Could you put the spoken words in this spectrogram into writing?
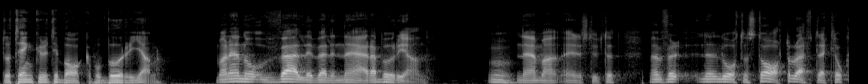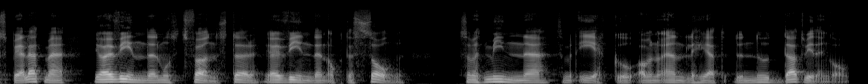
då tänker du tillbaka på början Man är nog väldigt, väldigt nära början. Mm. När man är i slutet. Men för när låten startar då efter det klockspelet med Jag är vinden mot ett fönster, jag är vinden och dess sång. Som ett minne, som ett eko av en oändlighet du nuddat vid en gång.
